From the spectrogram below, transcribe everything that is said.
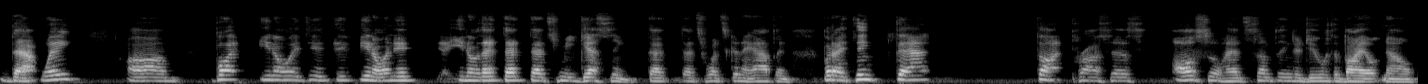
that way. Um, but you know, it, it, it you know, and it you know that that that's me guessing that that's what's going to happen. But i think that thought process also had something to do with the buyout now.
